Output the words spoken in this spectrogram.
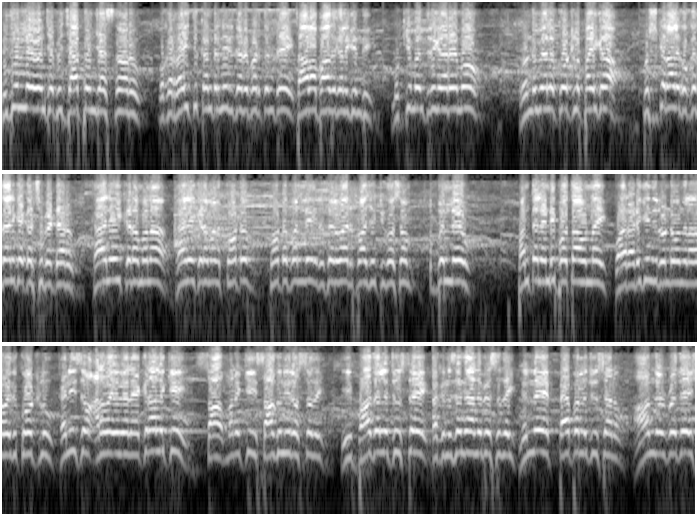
నిధులు లేవని చెప్పి జాప్యం చేస్తున్నారు. ఒక రైతు కంటనీరు తడబడుతుంటే చాలా బాధ కలిగింది. ముఖ్యమంత్రి గారేమో రెండు వేల కోట్ల పైగా పుష్కరాలకు ఒకదానికే ఖర్చు పెట్టారు. కానీ ఇక్కడ మన కానీ ఇక్కడ మన తోట తోటపల్లి రిజర్వాయర్ ప్రాజెక్టు కోసం డబ్బులు లేవు. పంటలు ఎండిపోతా ఉన్నాయి. వారు అడిగింది రెండు వందల అరవై ఐదు కోట్లు. కనీసం అరవై వేల ఎకరాలకి సా- మనకి సాగునీరు వస్తుంది. ఈ బాధలు చూస్తే నాకు నిజంగా అనిపిస్తుంది. నిన్నే పేపర్లు చూశాను. ఆంధ్రప్రదేశ్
